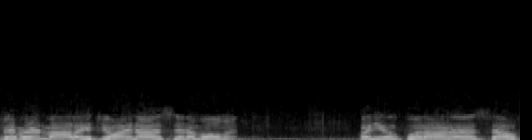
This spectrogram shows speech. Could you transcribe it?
Fibber and Molly join us in a moment. When you put on a self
